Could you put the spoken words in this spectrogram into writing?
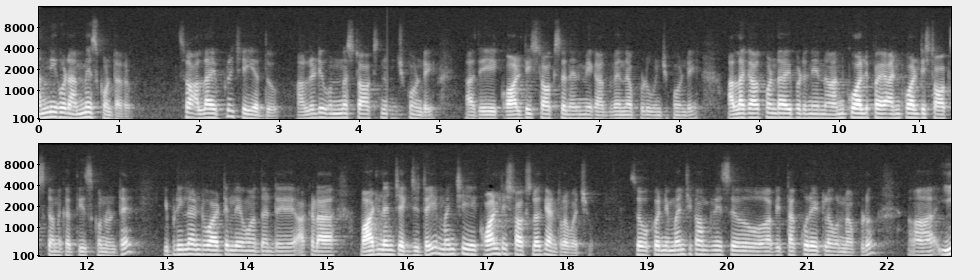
అన్నీ కూడా అమ్మేసుకుంటారు. సో అలా ఎప్పుడు చేయొద్దు. ఆల్రెడీ ఉన్న స్టాక్స్ని ఉంచుకోండి. అది క్వాలిటీ స్టాక్స్ అనేది మీకు అర్థమైనప్పుడు ఉంచుకోండి. అలా కాకుండా ఇప్పుడు నేను అన్క్వాలిఫై అన్క్వాలిటీ స్టాక్స్ కనుక తీసుకుని ఉంటే ఇప్పుడు ఇలాంటి వాటిల్లో ఏమవుతుందంటే అక్కడ వాటి నుంచి ఎగ్జిట్ అయ్యి మంచి క్వాలిటీ స్టాక్స్లోకి ఎంటర్ అవ్వచ్చు. సో కొన్ని మంచి కంపెనీస్ అవి తక్కువ రేట్లో ఉన్నప్పుడు ఈ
